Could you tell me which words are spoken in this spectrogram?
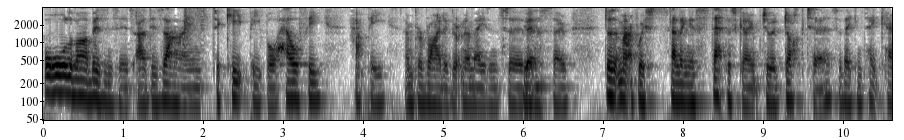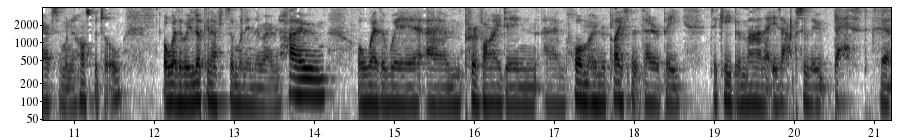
all of our businesses are designed to keep people healthy, happy, and provide a- an amazing service. Yeah. So it doesn't matter if we're selling a stethoscope to a doctor so they can take care of someone in hospital, or whether we're looking after someone in their own home, or whether we're um, providing um, hormone replacement therapy to keep a man at his absolute best. Yeah.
